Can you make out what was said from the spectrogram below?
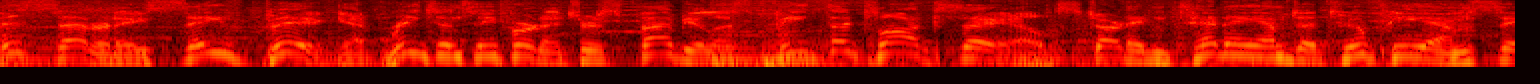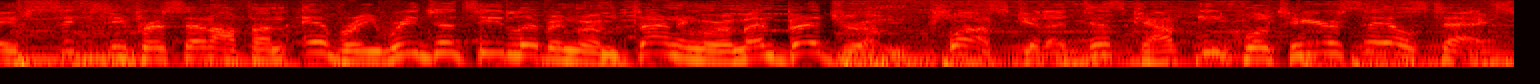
This Saturday, save big at Regency Furniture's fabulous Beat the Clock sale. Starting 10 a.m. to 2 p.m., save 60% off on every Regency living room, dining room, and bedroom. Plus, get a discount equal to your sales tax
